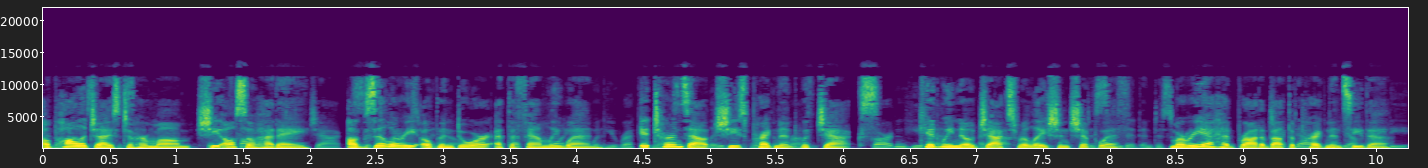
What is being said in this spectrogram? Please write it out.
apologized to her mom. She also had a auxiliary open door at the family when it turns out she's pregnant with Jack's. kid we know Jack's relationship with. Maria had brought about the pregnancy the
